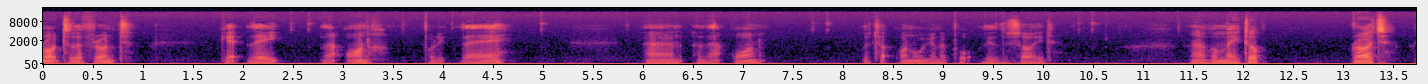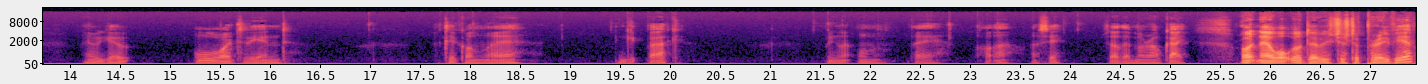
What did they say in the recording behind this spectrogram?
right to the front get the that one put it there and that one the top one we're going to put the other side. And have them mate up. Right there we go all the way to the end. Click on there and get back. Bring that one there like that that's it. So them are okay. Right now what we'll do is just a preview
